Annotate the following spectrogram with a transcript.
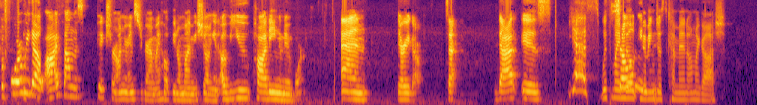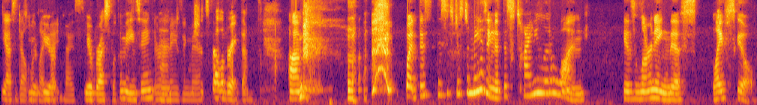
before we go, I found this picture on your Instagram. I hope you don't mind me showing it of you pottying a newborn. And there you go. That that is Yes, with my so milk amazing. having just come in. Oh my gosh. Yes, don't look like that, you guys. Your breasts look amazing. They're amazing. There. should celebrate them. Um, but this this is just amazing that this tiny little one is learning this life skill.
